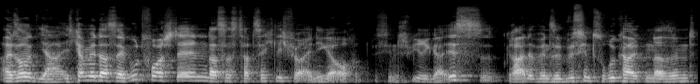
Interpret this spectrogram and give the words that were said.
also ja, ich kann mir das sehr gut vorstellen, dass es tatsächlich für einige auch ein bisschen schwieriger ist, gerade wenn sie ein bisschen zurückhaltender sind,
